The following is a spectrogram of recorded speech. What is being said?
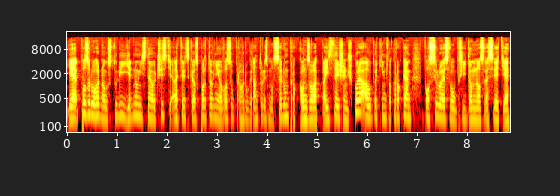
je pozoruhodnou studií jednomístného čistě elektrického sportovního vozu pro hru Gran Turismo 7 pro konzole PlayStation. Škoda Auto tímto krokem posiluje svou přítomnost ve světě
